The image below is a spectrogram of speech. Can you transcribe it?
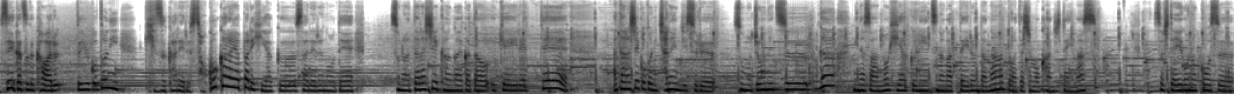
生活が変わるということに気づかれるそこからやっぱり飛躍されるのでその新しい考え方を受け入れて新しいことにチャレンジするその情熱が皆さんの飛躍につながっているんだなと私も感じています。そして英語のコース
